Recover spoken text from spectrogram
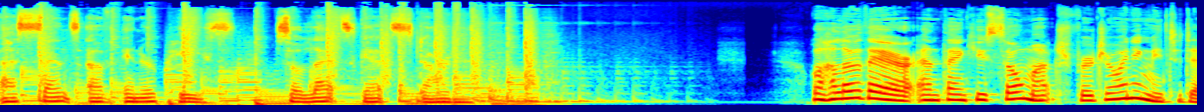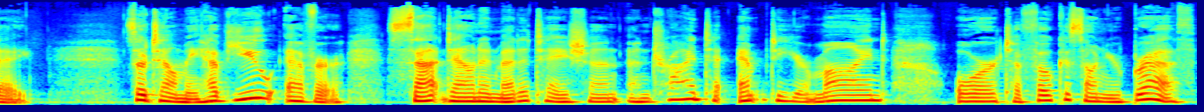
a sense of inner peace. So let's get started. Well, hello there, and thank you so much for joining me today. So tell me, have you ever sat down in meditation and tried to empty your mind or to focus on your breath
